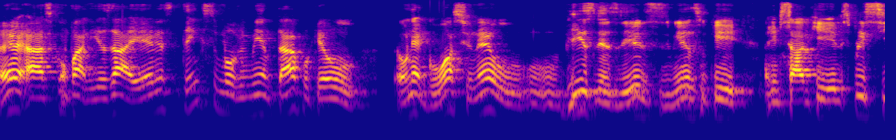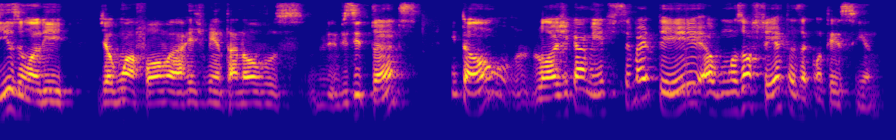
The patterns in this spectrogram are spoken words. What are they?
é, as companhias aéreas têm que se movimentar, porque o, é o negócio, né, o, o business deles mesmo, que a gente sabe que eles precisam ali, de alguma forma, regimentar novos visitantes então, logicamente, você vai ter algumas ofertas acontecendo,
